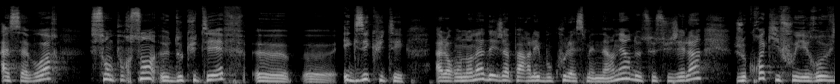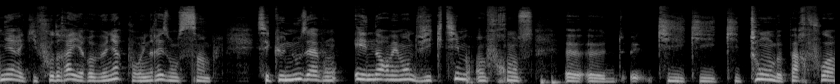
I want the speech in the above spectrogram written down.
à savoir 100% euh, de QTF euh, euh, exécutés. Alors on en a déjà parlé beaucoup la semaine dernière de ce sujet-là. Je crois qu'il faut y revenir et qu'il faudra y revenir pour une raison simple. C'est que nous avons énormément de victimes en France euh, euh qui, qui, qui, tombent parfois,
